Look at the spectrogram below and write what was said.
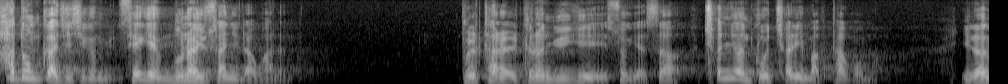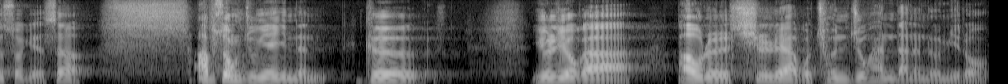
하동까지 지금 세계 문화유산이라고 하는 불탄을 그런 위기 속에서 천년 고철이 막 타고 막 이런 속에서 압송 중에 있는 그 율료가 바울을 신뢰하고 존중한다는 의미로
